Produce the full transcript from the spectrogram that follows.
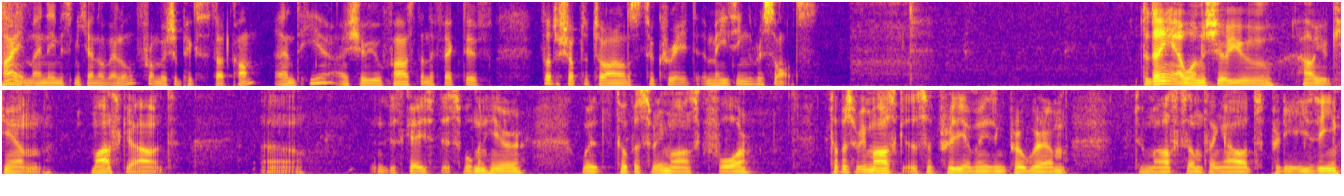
Hi, my name is Michael Novelo from visualpixels.com and here I show you fast and effective Photoshop tutorials to create amazing results. Today I want to show you how you can mask out, uh, in this case this woman here with Topaz Remask 4. Topaz Remask is a pretty amazing program to mask something out pretty easy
